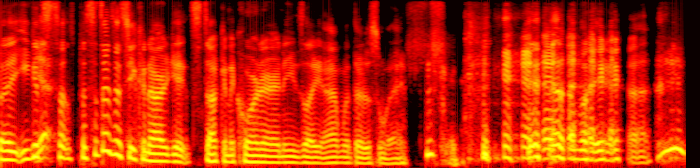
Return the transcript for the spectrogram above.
But you could, Yeah. some- but sometimes I see Kennard get stuck in the corner, and he's like, "I'm gonna throw this away." I'm like, uh, I'm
